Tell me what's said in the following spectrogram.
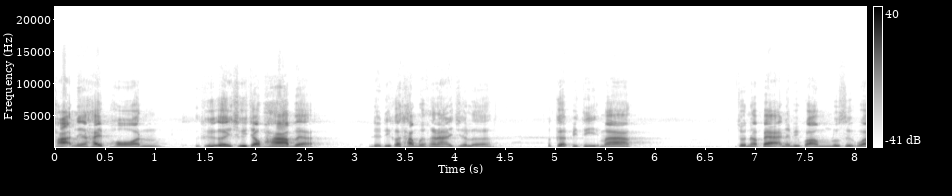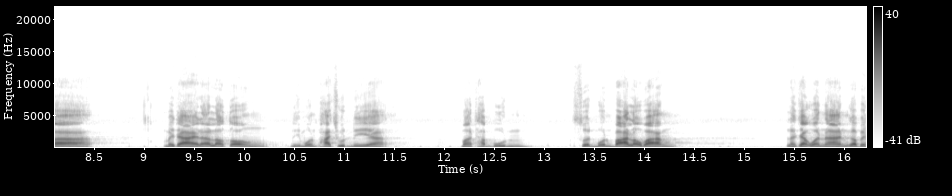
พระเนี่ยให้พร คือเอ่ยชื่อเจ้าภาพเนี่ยเดี๋ยวนี้ก็ทำกันขนาดนี้เฉลยเกิดปิติมาก จนอาแปะเนี่ยมีความรู้สึกว่าไม่ได้แล้วเราต้องนิมนต์พระชุดนี้มาทำบุญ ส่วนมนต์บ้านเราบ้าง หลังจากวันนั้นก็ไป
